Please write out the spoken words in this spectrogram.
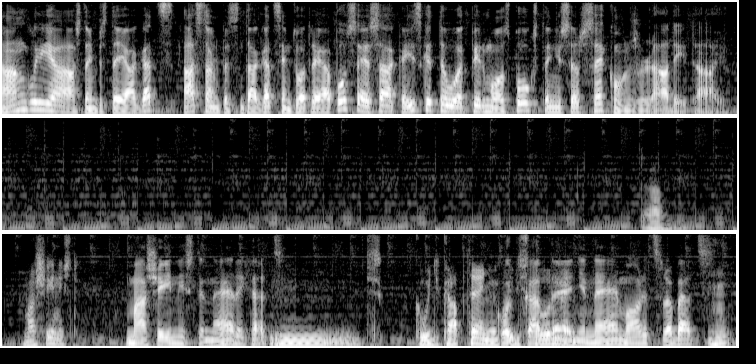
Anglijā 18. Gads, 18. gadsimta otrajā pusē sāka izgatavot pirmos pulksteņus ar sekundžu rādītāju? Mašīnisti. Mašīnisti, nē, Rihards. Kuģi kapteiņi, vai Kuģu kapteiņi, nē, Morits Roberts. Mm,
